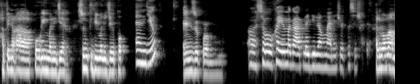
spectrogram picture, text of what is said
Ang pinaka-poging manager. Soon to be manager po. And you? Enzo po. Oh, so, kayo mag-a-apply bilang manager position. Alam mo ma'am,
